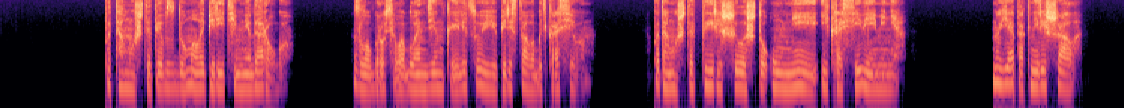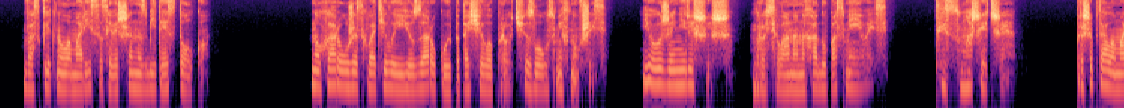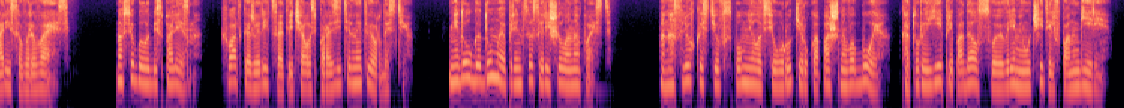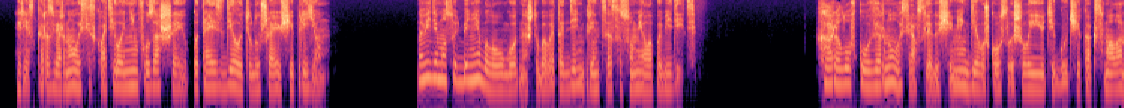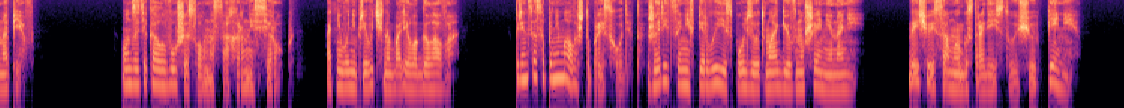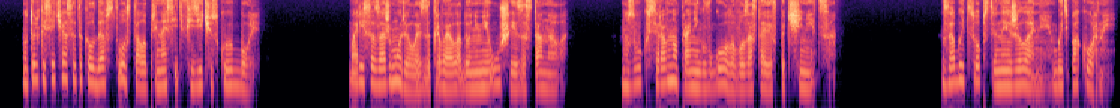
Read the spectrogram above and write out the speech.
«Потому что ты вздумала перейти мне дорогу». Зло бросила блондинка, и лицо ее перестало быть красивым. «Потому что ты решила, что умнее и красивее меня». «Но я так не решала», — воскликнула Мариса, совершенно сбитая с толку. Но Хара уже схватила ее за руку и потащила прочь, зло усмехнувшись. «И уже не решишь», — бросила она на ходу, посмеиваясь. «Ты сумасшедшая», — прошептала Мариса, вырываясь. Но все было бесполезно. Хватка жрицы отличалась поразительной твердостью. Недолго думая, принцесса решила напасть. Она с легкостью вспомнила все уроки рукопашного боя, которые ей преподал в свое время учитель в Пангерии. Резко развернулась и схватила нимфу за шею, пытаясь сделать удушающий прием. Но, видимо, судьбе не было угодно, чтобы в этот день принцесса сумела победить. Хара ловко увернулась, а в следующий миг девушка услышала ее тягучий, как смола, напев. Он затекал в уши, словно сахарный сироп. От него непривычно болела голова. Принцесса понимала, что происходит. Жрица не впервые использует магию внушения на ней. Да еще и самую быстродействующую — пение. Но только сейчас это колдовство стало приносить физическую боль. Мариса зажмурилась, закрывая ладонями уши и застонала. Но звук все равно проник в голову, заставив подчиниться. Забыть собственные желания, быть покорной.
